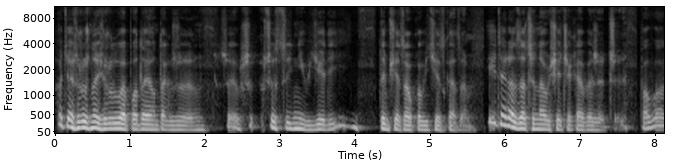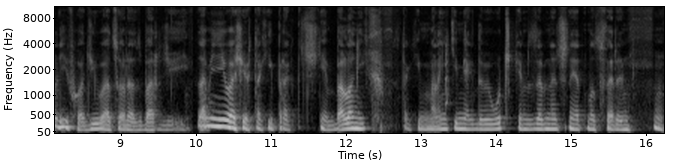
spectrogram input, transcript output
Chociaż różne źródła podają także, że wszyscy inni widzieli, tym się całkowicie zgadzam. I teraz zaczynały się ciekawe rzeczy. Powoli wchodziła coraz bardziej. Zamieniła się w taki praktycznie balonik takim maleńkim jak gdyby łuczkiem z zewnętrznej atmosfery. Hmm.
